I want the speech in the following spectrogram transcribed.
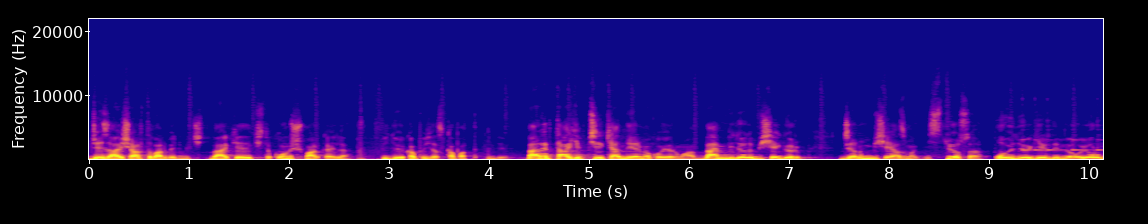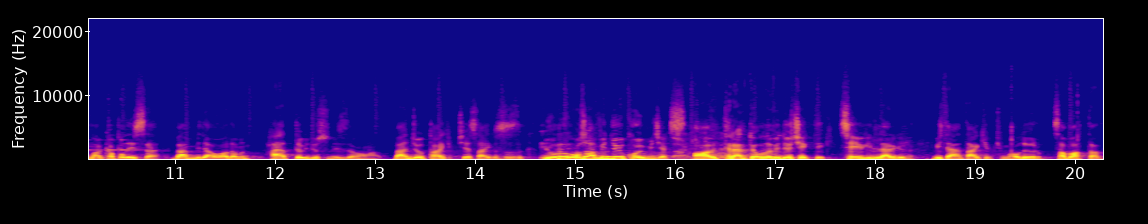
cezai şartı var benim için. Belki dedik işte konuş markayla. Videoyu kapayacağız. Kapattık videoyu. Ben hep takipçiyi kendi yerime koyuyorum abi. Ben videoda bir şey görüp canım bir şey yazmak istiyorsa o video girdiğimde o yorumlar kapalıysa ben bir daha o adamın hayatta videosunu izlemem abi. Bence o takipçiye saygısızlık. Yorum o zaman videoyu koymayacaksın. Abi trend yolla video çektik. Sevgililer günü. Bir tane takipçimi alıyorum sabahtan.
